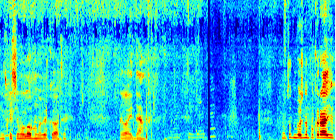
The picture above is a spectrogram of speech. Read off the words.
Він хоче малого налякати. Давай йдемо. Ну тут можна по краю.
